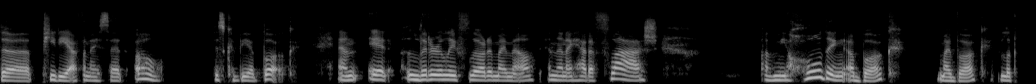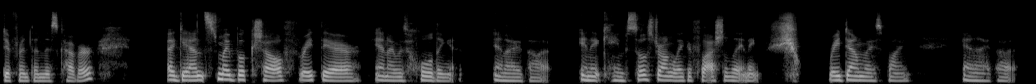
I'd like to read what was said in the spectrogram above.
the PDF and I said, "Oh, this could be a book." and it literally flew out of my mouth and then i had a flash of me holding a book my book looked different than this cover against my bookshelf right there and i was holding it and i thought and it came so strong like a flash of lightning right down my spine. And I thought,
